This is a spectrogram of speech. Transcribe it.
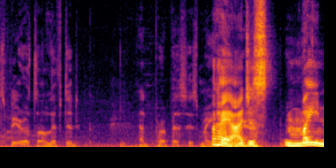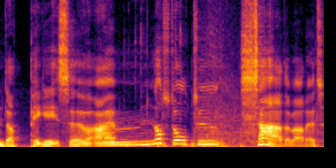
spirits are lifted, and purpose is made But hey, I just mained that piggy, so I'm not at all too sad about it.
